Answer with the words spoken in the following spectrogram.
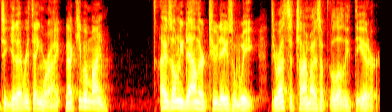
to get everything right. Now keep in mind, I was only down there two days a week. The rest of the time I was up at the Lilly Theater.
